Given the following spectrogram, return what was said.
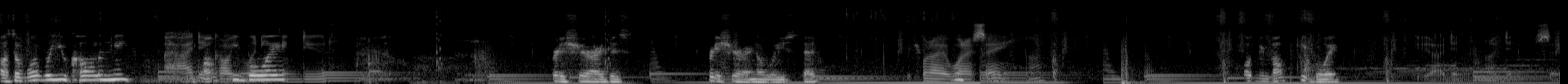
also, what were you calling me? I I didn't call Monkey you boy? anything, dude. Pretty sure I just. Pretty sure I know what you said. What I what I say, huh? You called me monkey boy. Yeah, I didn't I didn't say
